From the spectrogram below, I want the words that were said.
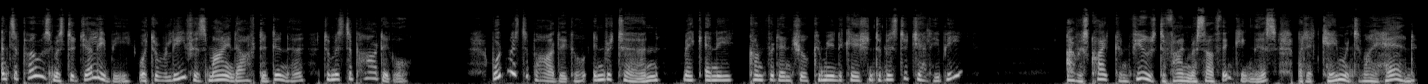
and suppose Mr. Jellyby were to relieve his mind after dinner to Mr. Pardiggle, would Mr. Pardiggle in return make any confidential communication to Mr. Jellyby? I was quite confused to find myself thinking this, but it came into my head.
